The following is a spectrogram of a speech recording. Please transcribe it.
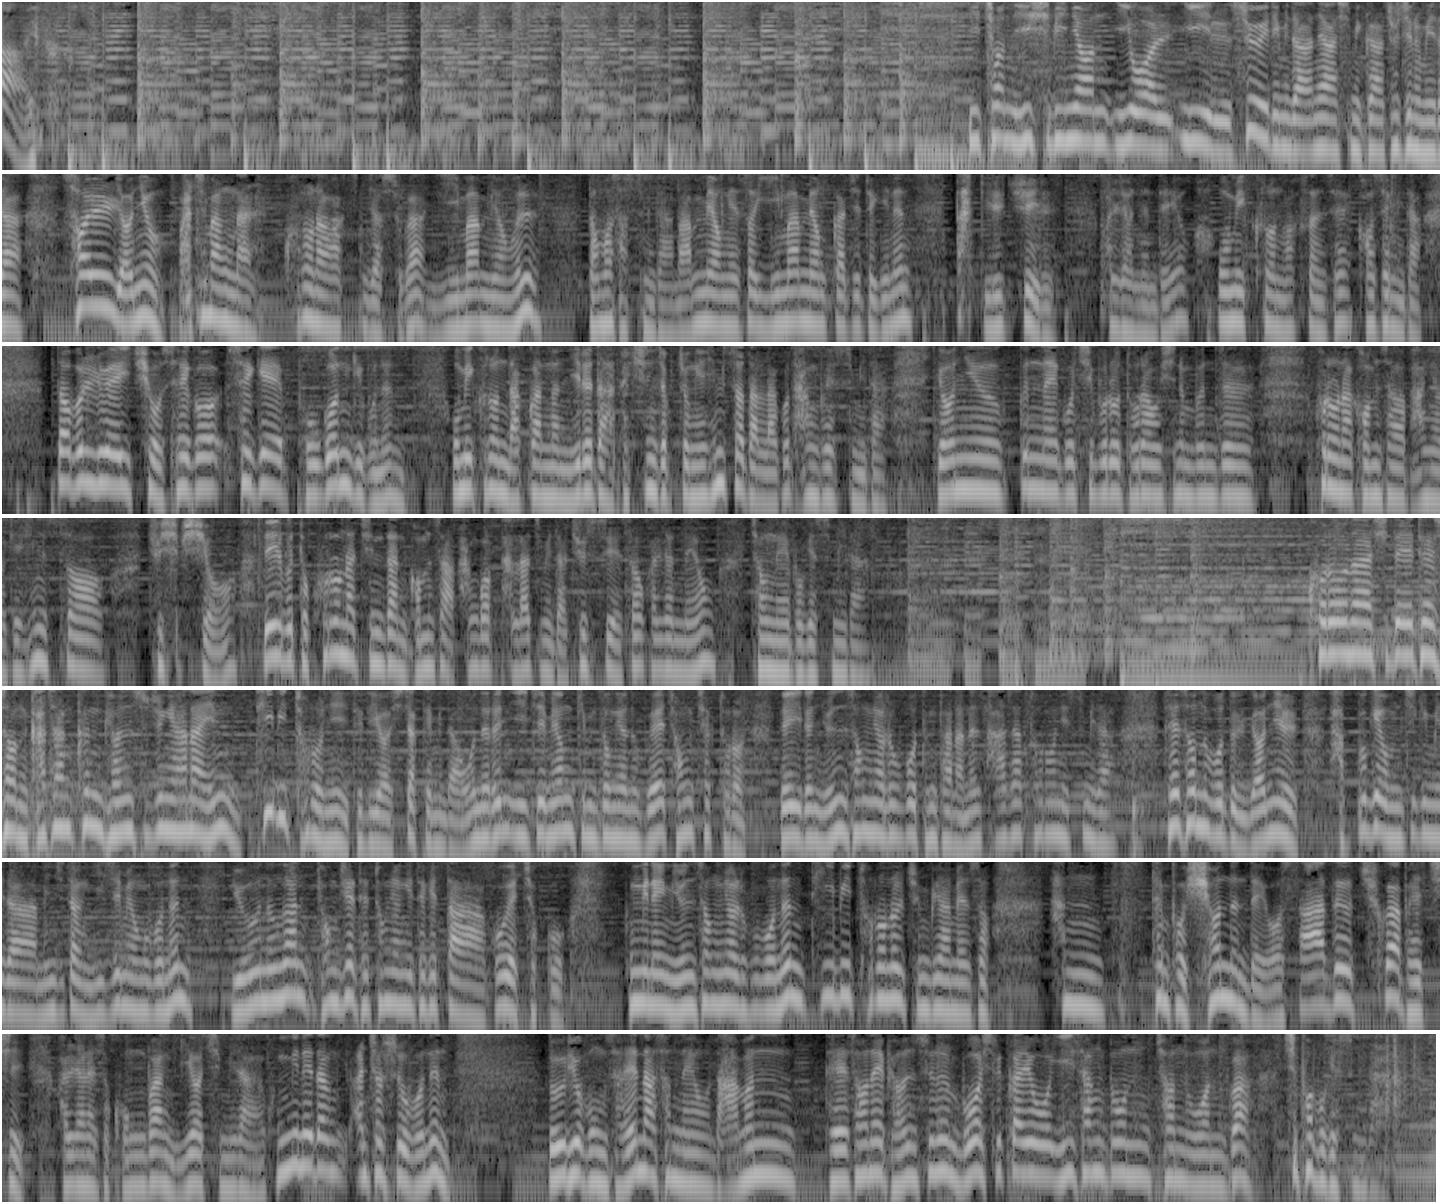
라이브. 2022년 2월 2일 수요일입니다. 안녕하십니까. 주진우입니다. 설 연휴 마지막 날 코로나 확진자 수가 2만 명을 넘어섰습니다. 만 명에서 2만 명까지 되기는 딱 일주일 걸렸는데요. 오미크론 확산세 거셉니다. WHO 세계 보건기구는 오미크론 낙관론 이르다 백신 접종에 힘써달라고 당부했습니다. 연휴 끝내고 집으로 돌아오시는 분들 코로나 검사 방역에 힘써 주십시오. 내일부터 코로나 진단 검사 방법 달라집니다. 주스에서 관련 내용 정리해 보겠습니다. 코로나 시대의 대선 가장 큰 변수 중의 하나인 TV 토론이 드디어 시작됩니다. 오늘은 이재명, 김동연 후보의 정책 토론, 내일은 윤석열 후보 등판하는 사자 토론이 있습니다. 대선 후보들 연일 바쁘게 움직입니다. 민주당 이재명 후보는 유능한 경제 대통령이 되겠다고 외쳤고, 국민의힘 윤석열 후보는 TV 토론을 준비하면서 한 템포 쉬었는데요. 사드 추가 배치 관련해서 공방 이어집니다. 국민의당 안철수 후보는 의료봉사에 나섰네요. 남은 대선의 변수는 무엇일까요? 이상돈 전 의원과 짚어보겠습니다.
